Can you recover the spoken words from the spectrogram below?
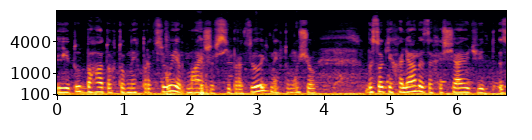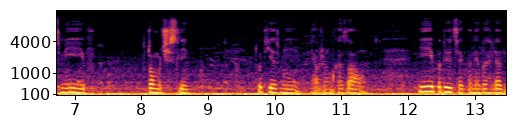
і тут багато хто в них працює, майже всі працюють в них, тому що високі халяви захищають від зміїв, в тому числі. Тут є змії, я вже вам казала. І подивіться, як вони виглядають.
